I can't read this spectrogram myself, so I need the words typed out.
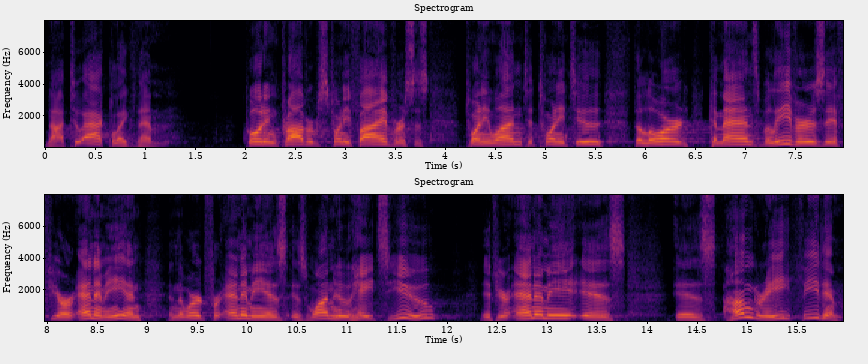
not to act like them. Quoting Proverbs 25, verses 21 to 22, the Lord commands believers if your enemy, and, and the word for enemy is, is one who hates you, if your enemy is, is hungry, feed him.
